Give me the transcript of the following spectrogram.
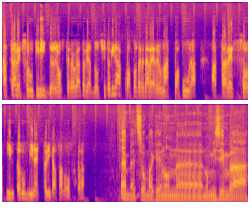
Attraverso l'utilizzo dei nostri erogatori addolcitori d'acqua potrete avere un'acqua pura attraverso il rubinetto di casa vostra. Eh beh, insomma, che non, eh, non, mi sembra,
